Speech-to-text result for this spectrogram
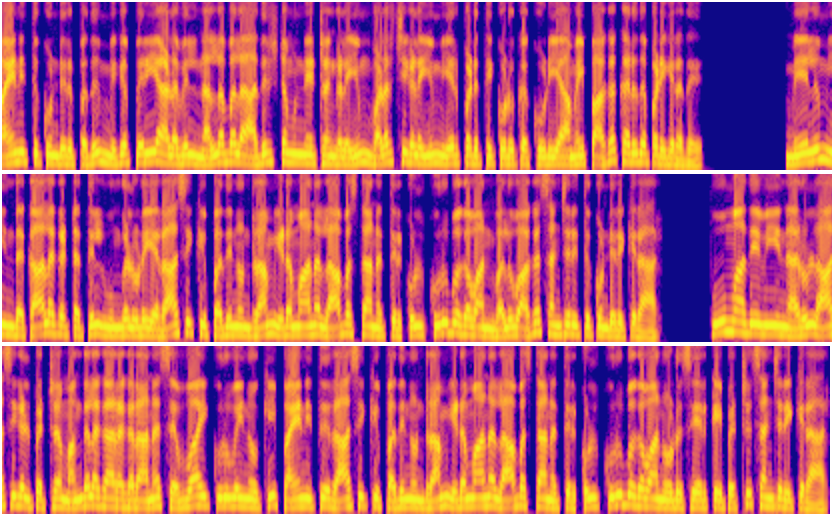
பயணித்துக் கொண்டிருப்பது மிகப்பெரிய அளவில் நல்லபல அதிர்ஷ்ட முன்னேற்றங்களையும் வளர்ச்சிகளையும் ஏற்படுத்திக் கொடுக்கக்கூடிய அமைப்பாக கருதப்படுகிறது. மேலும் இந்த காலகட்டத்தில் உங்களுடைய ராசிக்கு பதினொன்றாம் இடமான லாபஸ்தானத்திற்குள் குருபகவான் வலுவாக சஞ்சரித்துக் கொண்டிருக்கிறார். பூமாதேவியின் அருள் ஆசிகள் பெற்ற மங்களகாரகரான செவ்வாய் குருவை நோக்கி பயணித்து ராசிக்கு பதினொன்றாம் இடமான லாபஸ்தானத்திற்குள் குருபகவானோடு சேர்க்கை பெற்று சஞ்சரிக்கிறார்.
